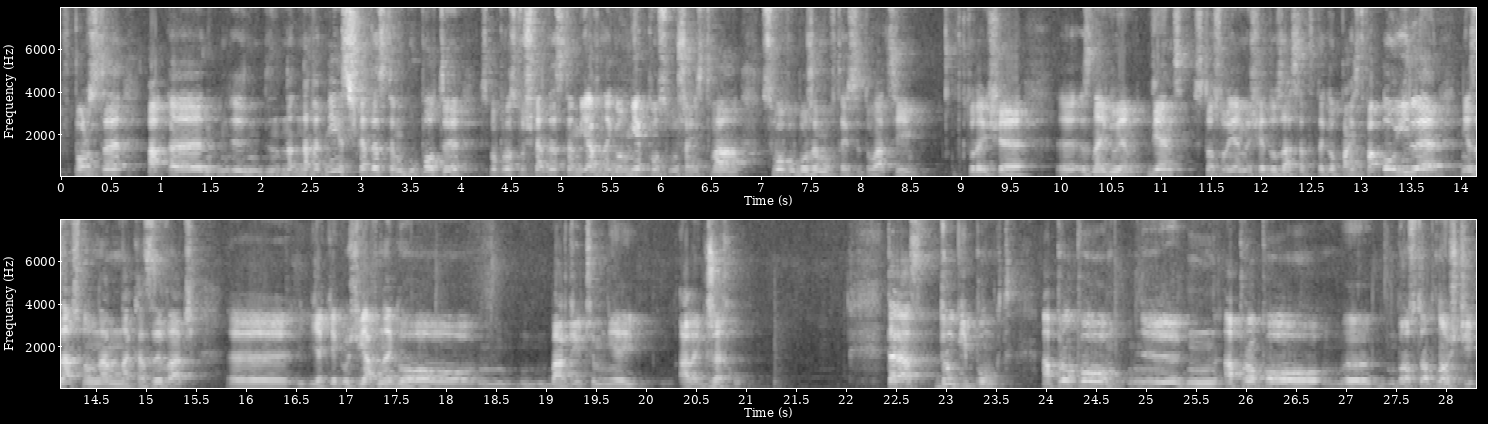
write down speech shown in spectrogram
w Polsce, a e, nawet nie jest świadectwem głupoty, jest po prostu świadectwem jawnego nieposłuszeństwa Słowu Bożemu w tej sytuacji, w której się e, znajdujemy. Więc stosujemy się do zasad tego państwa, o ile nie zaczną nam nakazywać jakiegoś jawnego, bardziej czy mniej, ale grzechu. Teraz drugi punkt a propos, yy, a propos yy, roztropności.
